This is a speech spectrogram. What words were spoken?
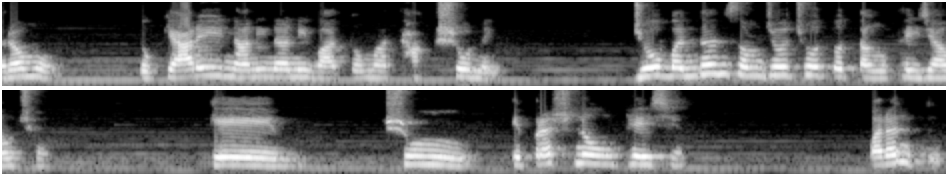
રમો. તો ક્યારેય નાની નાની વાતોમાં થાકશો નહીં. જો બંધન સમજો છો તો તંગ થઈ જાઓ છો. કે શું એ પ્રશ્ન ઉઠે છે. પરંતુ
